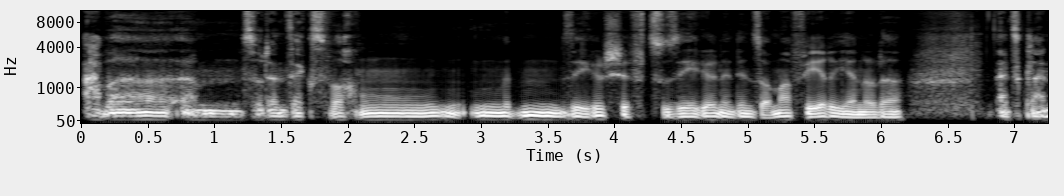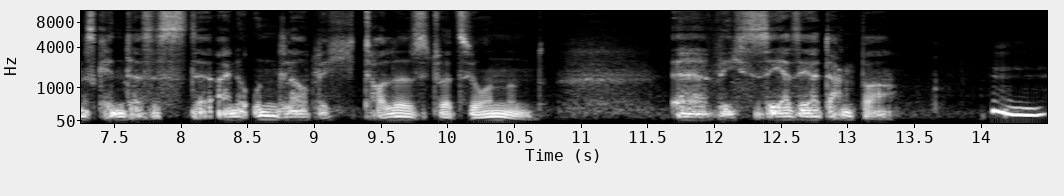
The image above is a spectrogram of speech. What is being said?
Aber ähm, so dann sechs Wochen mit einem Segelschiff zu segeln in den Sommerferien oder als kleines Kind, das ist eine unglaublich tolle Situation und äh, bin ich sehr, sehr dankbar. Hm,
